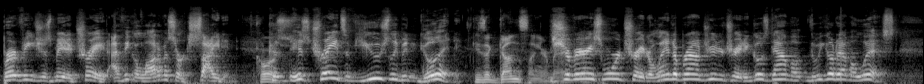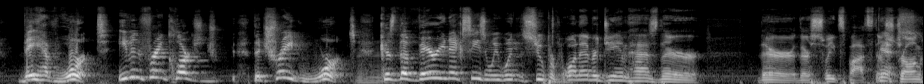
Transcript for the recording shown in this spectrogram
Brett Veach just made a trade, I think a lot of us are excited because his trades have usually been good. He's a gunslinger, man. Charvarius Ward trade, Orlando Brown Jr. trade. It goes down. The, we go down the list. They have worked. Even Frank Clark's the trade worked mm-hmm. because the very next season we win the Super Bowl. Well, every GM has their their their sweet spots, their Yes. strong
